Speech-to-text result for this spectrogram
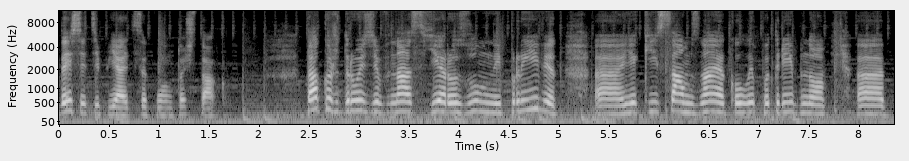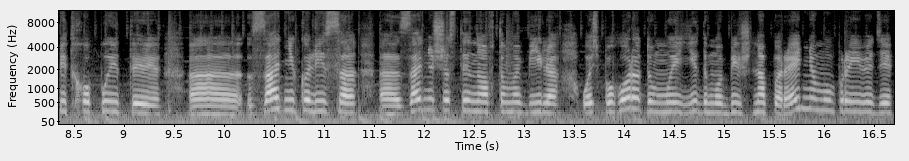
10,5 секунд. Ось так. Також, друзі, в нас є розумний привід, е, який сам знає, коли потрібно е, підхопити е, задні коліса, задню частину автомобіля. Ось по городу ми їдемо більш на передньому привіді.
